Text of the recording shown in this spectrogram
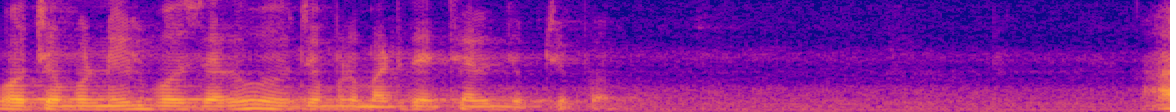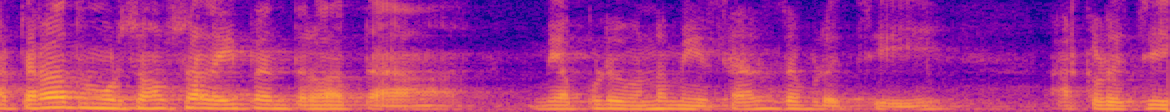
ఓ చెంబుడు నీళ్ళు పోసారు ఓ చెంపుడు మట్టి తెచ్చారని చెప్పి చెప్పాం ఆ తర్వాత మూడు సంవత్సరాలు అయిపోయిన తర్వాత మీ అప్పుడు ఉన్న మీ శాసనసభ్యుడు వచ్చి అక్కడ వచ్చి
